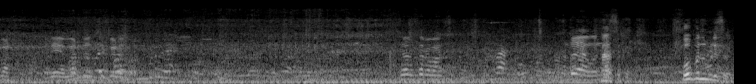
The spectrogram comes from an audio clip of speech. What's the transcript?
ಬಾ ಅದೇ ಎಮರ್ಜೆನ್ಸಿ ಕಡೆ ಸರ್ ಸರ್ ಅದೇ ಒಂದು ಸರ್. ಓಪನ್ ಬಂದ್ಬಿಡಿ ಸರ್.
